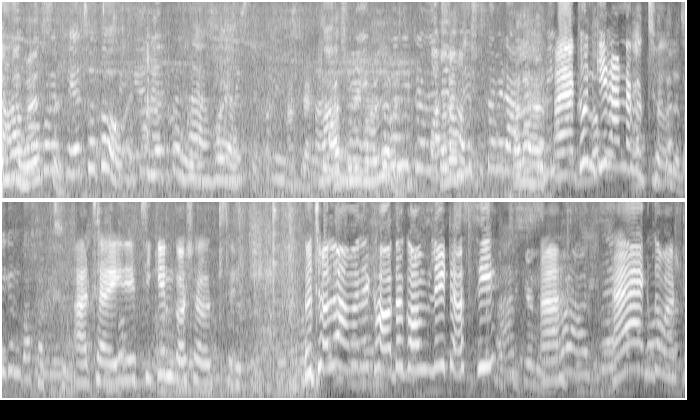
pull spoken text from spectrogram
তাড়াহুড়ো করে খেয়েছো তো? একটু হ্যাঁ। হয়ে এখন কি রান্না করছ? চিকেন কষাচ্ছি। আচ্ছা এই যে চিকেন কষা হচ্ছে। তো চলো আমাদের খাওয়া দাওয়া কমপ্লিট আসছি হ্যাঁ হ্যাঁ একদম আসব।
